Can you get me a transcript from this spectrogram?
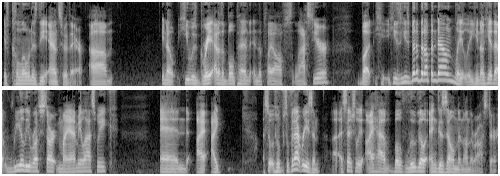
if Colon is the answer there. Um, you know, he was great out of the bullpen in the playoffs last year, but he, he's he's been a bit up and down lately. You know, he had that really rough start in Miami last week, and I I so so, so for that reason, uh, essentially, I have both Lugo and Gsellman on the roster.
